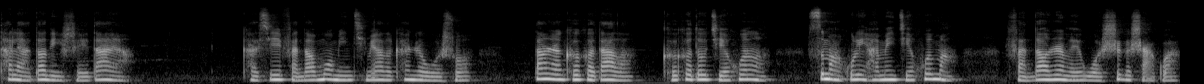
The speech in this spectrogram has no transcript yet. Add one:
他俩到底谁大呀？”卡西反倒莫名其妙地看着我说：“当然可可大了，可可都结婚了。”司马狐狸还没结婚嘛，反倒认为我是个傻瓜。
